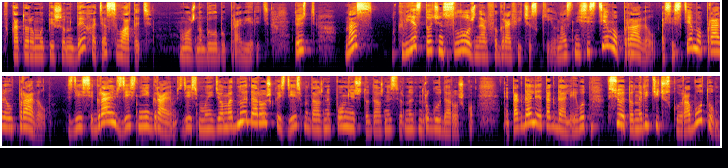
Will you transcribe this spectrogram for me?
в котором мы пишем «д», хотя «сватать» можно было бы проверить. То есть у нас квест очень сложный орфографический. У нас не система правил, а система правил-правил. Здесь играем, здесь не играем. Здесь мы идем одной дорожкой, здесь мы должны помнить, что должны свернуть на другую дорожку. И так далее, и так далее. И вот всю эту аналитическую работу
